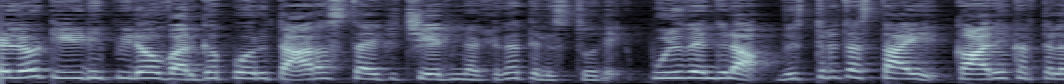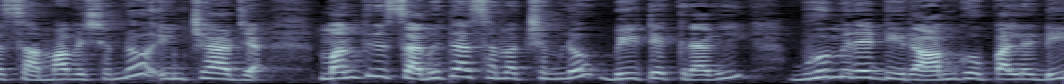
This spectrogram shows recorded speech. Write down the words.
పులివెందులలో టీడీపీలో వర్గపోరు తారస్థాయికి చేరినట్లుగా తెలుస్తోంది. పులివెందుల విస్తృత స్థాయి కార్యకర్తల సమావేశంలో ఇన్ఛార్జ్ మంత్రి సబితా సమక్షంలో బీటెక్ రవి భూమిరెడ్డి రామ్గోపాల్ రెడ్డి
